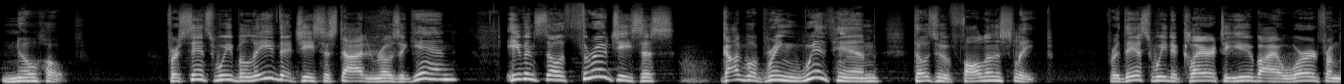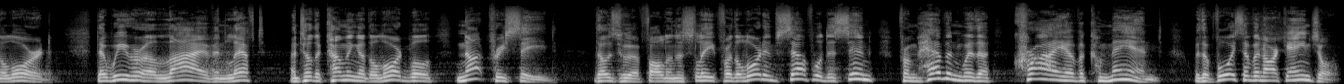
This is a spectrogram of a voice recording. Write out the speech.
no hope. For since we believe that Jesus died and rose again, even so through Jesus, God will bring with him those who have fallen asleep. For this we declare to you by a word from the Lord, that we who are alive and left until the coming of the Lord will not precede those who have fallen asleep. For the Lord himself will descend from heaven with a cry of a command, with the voice of an archangel,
